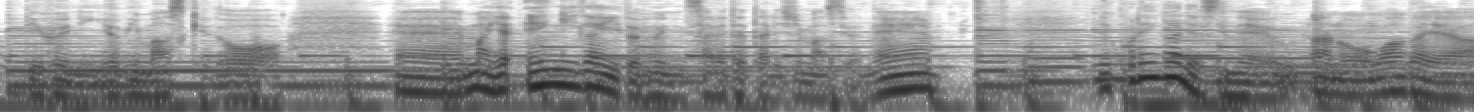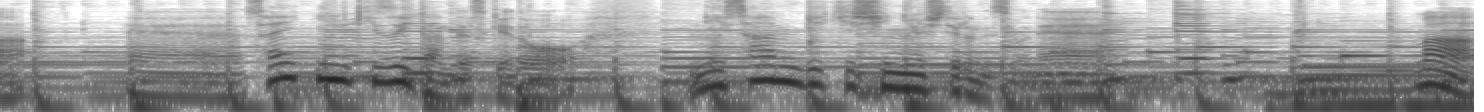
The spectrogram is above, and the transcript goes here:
ていう風に呼びますけど、えー、まあ、縁起がいいという風にされてたりしますよね。でこれがですねあの我が家、えー、最近気づいたんですけど23匹侵入してるんですよね。ま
